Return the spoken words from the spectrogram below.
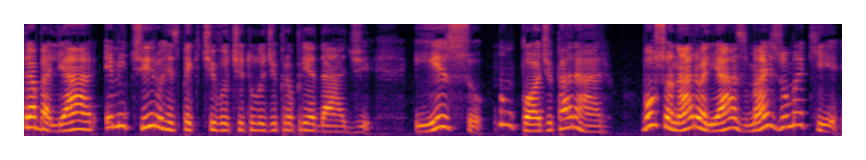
trabalhar, emitir o respectivo título de propriedade. E isso não pode parar. Bolsonaro, aliás, mais uma aqui.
